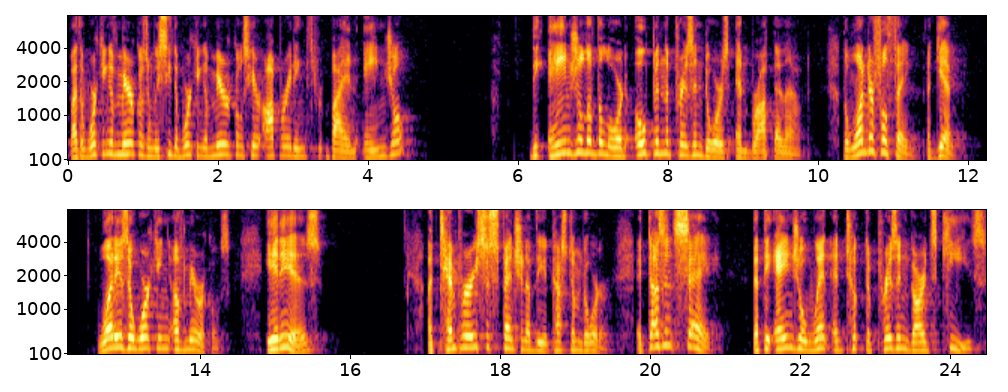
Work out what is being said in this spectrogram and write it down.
by the working of miracles, and we see the working of miracles here operating through, by an angel, the angel of the Lord opened the prison doors and brought them out. The wonderful thing, again, what is a working of miracles? It is a temporary suspension of the accustomed order. It doesn't say that the angel went and took the prison guard's keys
